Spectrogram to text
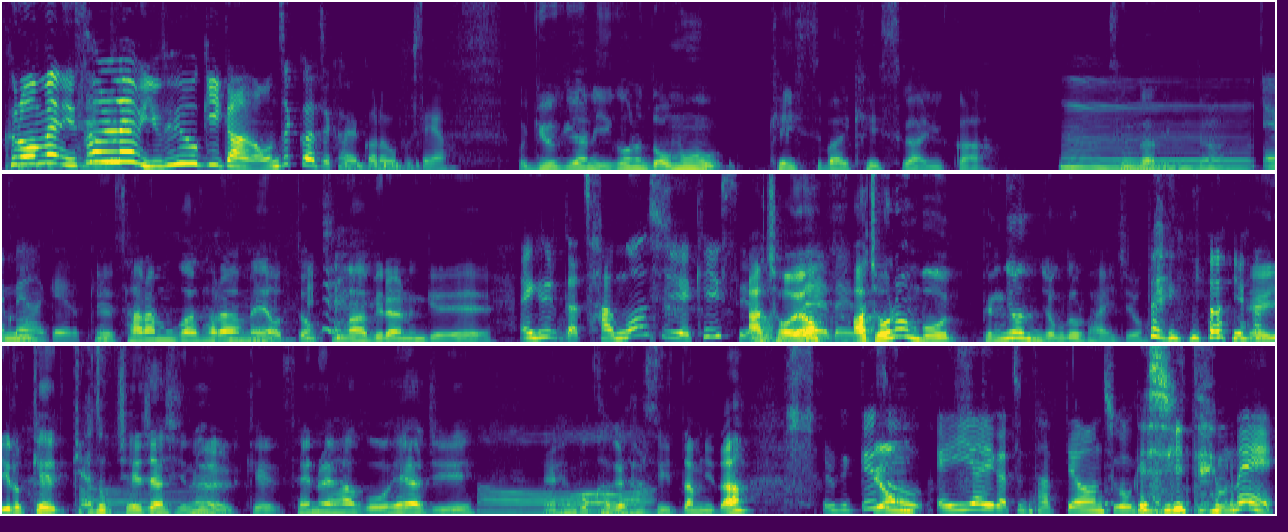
그러면 이 설렘 유효 기간 언제까지 갈 거라고 보세요? 유효 기간은 이거는 너무 케이스 바이 케이스가 아닐까. 라는 생각입니다. 음, 애매하게 이렇게. 예, 사람과 사람의 어떤 궁합이라는 게. 아니 그러니까 장원 씨의 케이스요. 아 저요? 네네네. 아 저는 뭐 100년 정도로 봐야죠. 100년이요. 예, 이렇게 계속 어. 제 자신을 이렇게 세뇌하고 해야지 어... 예, 행복하게 살 수 있답니다. 이렇게 계속 AI 같은 답변 주고 계시기 때문에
